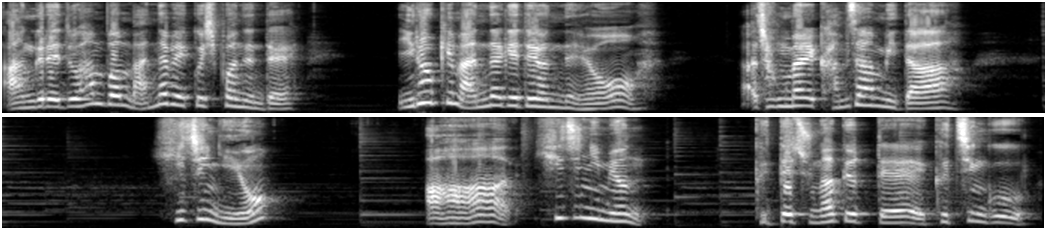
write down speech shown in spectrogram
안 그래도 한번 만나 뵙고 싶었는데 이렇게 만나게 되었네요. 아, 정말 감사합니다. 희진이요? 아, 희진이면 그때 중학교 때 그 친구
